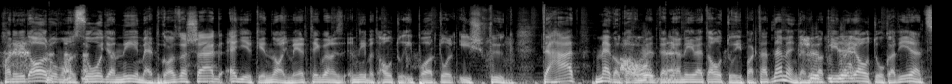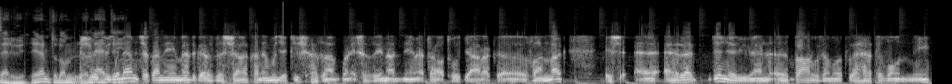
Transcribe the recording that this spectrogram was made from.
hanem itt arról van szó, hogy a német gazdaság egyébként nagy mértékben az német autóipartól is függ. Tehát meg akarom menteni a német autóipart. Tehát nem engedem a kínai ugye- autókat. Ilyen egyszerű. Én nem tudom, Sőt, lehet, ugye nem csak a német gazdaság, hanem ugye kis hazánkban is azért nagy német autógyárak ö, vannak, és erre gyönyörűen párhuzamot lehet vonni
